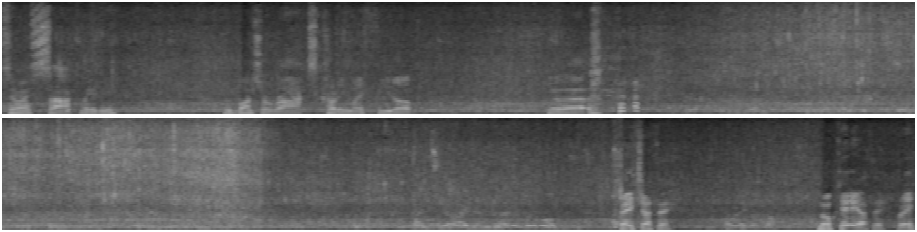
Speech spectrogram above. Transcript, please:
That's in my sock, maybe. A bunch of rocks cutting my feet up. Look at that. Pensi, haide, ti prendi un bel volto. Fechate. Vabbè, cazzo. No, quédate. Break.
